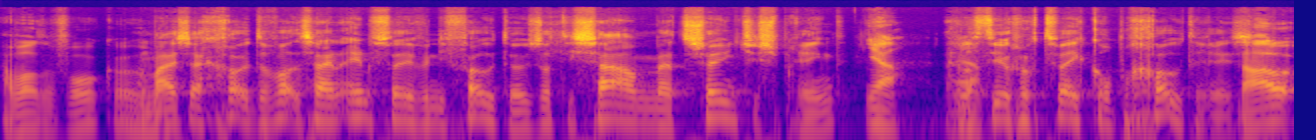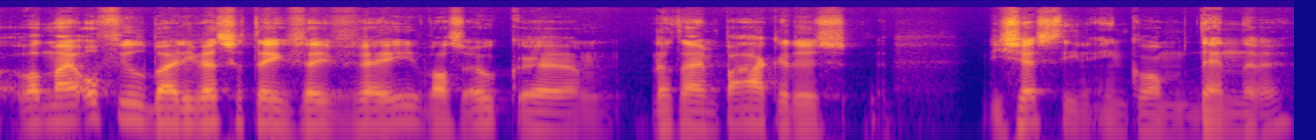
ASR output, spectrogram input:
Ja, wat een voorkomen. maar hij is echt groot. Er zijn één of twee van die foto's dat hij samen met Seuntje springt. Ja, En ja. dat hij ook nog twee koppen groter is. Nou, wat mij opviel bij die wedstrijd tegen VVV was ook ehm, dat hij een paar keer dus die 16 in kwam denderen.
